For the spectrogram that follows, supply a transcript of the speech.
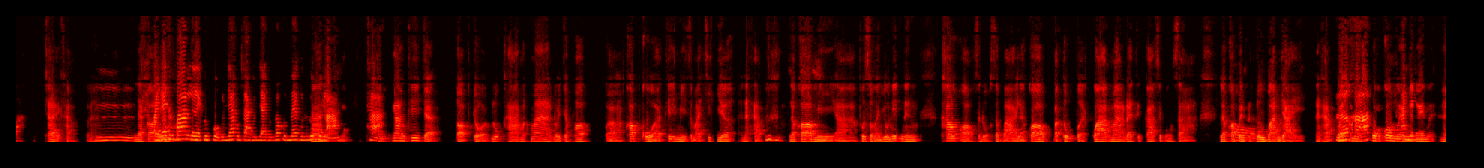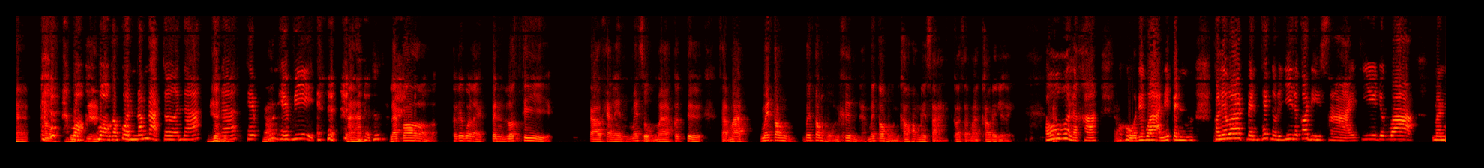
ใช่ครับอ่าฮะอืมแล้วก็ไปได้ทั้งบ้านเลยคุณปู่คุณย่าคุณตาคุณยายคุณพ่อคุณแม่คุณลูกใช่คุณหลานครับค่ะค่อนข้างที่จะตอบโจทย์ลูกค้ามาก ๆ โดยเฉพาะอ่าครอบครัวที่มีสมาชิกเยอะนะครับ แล้วก็มีอ่าผู้สูงอายุนิดนึงเข้าออกสะดวกสบาย แล้วก็ประตูเปิดกว้างมากได้ถึง 90 องศา แล้วก็เป็นโอ้ประตูบานใหญ่ นะครับเหรอไม่ต้องคะ ก้มๆเงอันนี้ยๆไม่อ่าเข้าสะดเหวกมาะมากเหมาะกับคนน้ำหนักเกินนะ นะเทปครับ รุ่นเฮฟวี่ นะฮะแล้วก็ก็เรียกว่าอะไร เป็นรถที่กราวแคลนไม่สูงมากก็คือสามารถไม่ต้องไม่ต้องโหนขึ้นอะไม่ต้องโหนเข้าห้องโดยสารก็สามารถเข้าได้เลย โอ้เหรอคะครับ โอ้โหเรียกว่าอันนี้เป็นเขาเรียกว่าเป็นเทคโนโลยีแล้วก็ดีไซน์ที่เรียกว่า มัน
